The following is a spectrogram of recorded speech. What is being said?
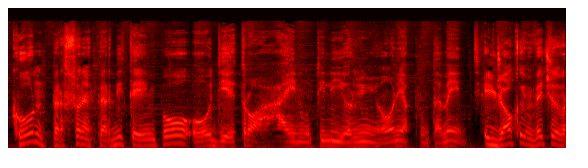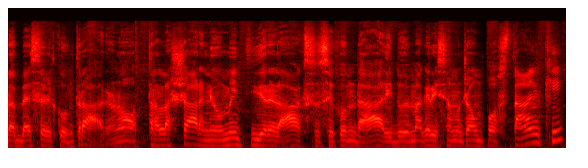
con persone perditempo o dietro a inutili riunioni, appuntamenti. Il gioco invece dovrebbe essere il contrario, no? Tralasciare nei momenti di relax secondari, dove magari siamo già un po' stanchi,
